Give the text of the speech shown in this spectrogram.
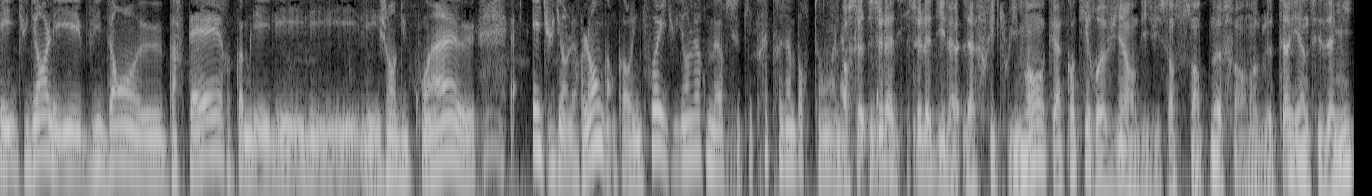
Et étudiant les vivants euh, par terre, comme les, les, les, gens du coin, euh, étudiant leur langue, encore une fois, étudiant leur mœurs, ce qui est très très important. Alors, cela, cela, dit, l'Afrique lui manque. Hein. Quand il revient en 1869 en Angleterre, il y a un de ses amis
